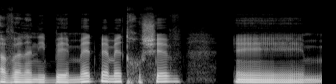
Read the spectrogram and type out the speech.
אבל אני באמת באמת חושב אמ,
